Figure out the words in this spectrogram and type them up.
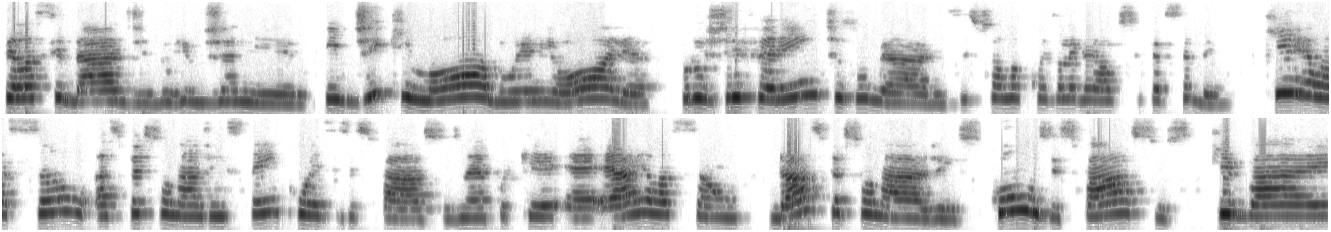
pela cidade do Rio de Janeiro e de que modo ele olha para os diferentes lugares. Isso é uma coisa legal de se perceber que relação as personagens têm com esses espaços, né? Porque é, é a relação das personagens com os espaços que vai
